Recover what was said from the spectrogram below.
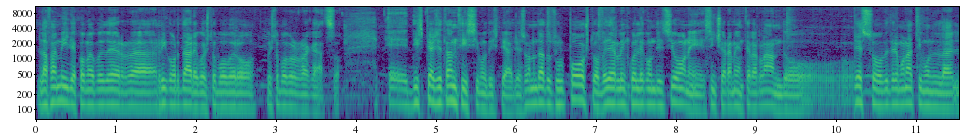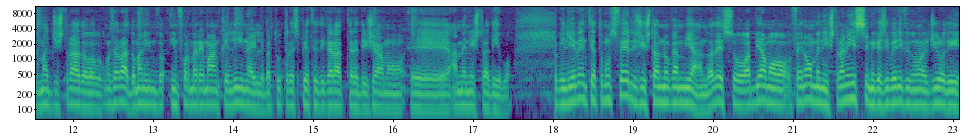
la, famiglia come poter eh, ricordare questo povero, questo povero ragazzo. E dispiace tantissimo, dispiace. Sono andato sul posto, a vederlo in quelle condizioni, sinceramente parlando, adesso vedremo un attimo il, il magistrato come sarà, domani informeremo anche l'INAIL per tutte le spese di carattere diciamo, eh, amministrativo. Gli eventi atmosferici stanno cambiando, adesso abbiamo fenomeni stranissimi che si verificano nel giro di,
